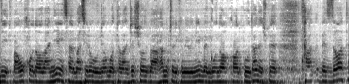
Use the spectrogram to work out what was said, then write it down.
دید و اون خداوندی عیسی مسیح رو اونجا متوجه شد و همینطوری که می‌بینیم به گناهکار بودنش به, به ذات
